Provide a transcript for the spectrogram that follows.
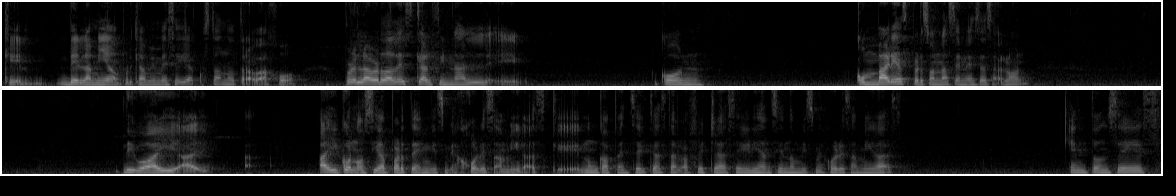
que de la mía, porque a mí me seguía costando trabajo. Pero la verdad es que al final, eh, con, con varias personas en ese salón, digo, ahí, ahí, ahí conocí a parte de mis mejores amigas, que nunca pensé que hasta la fecha seguirían siendo mis mejores amigas. Entonces,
